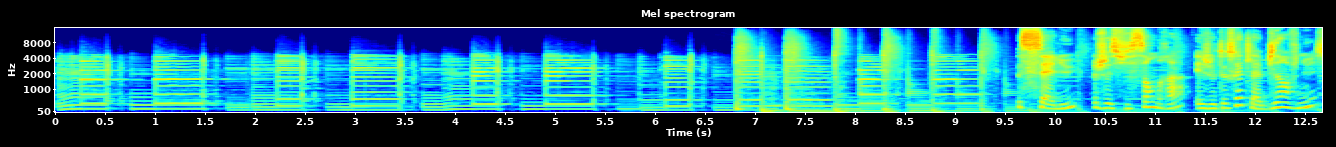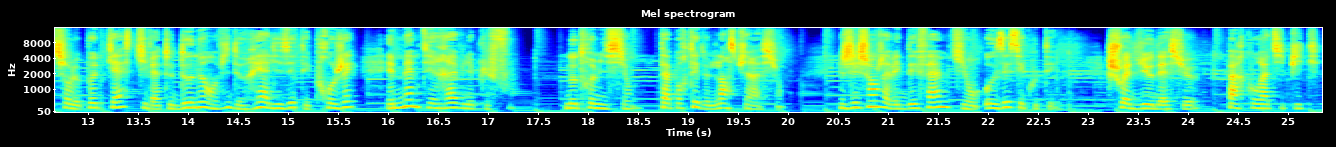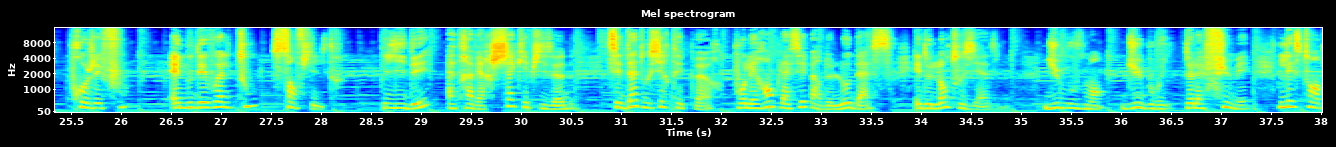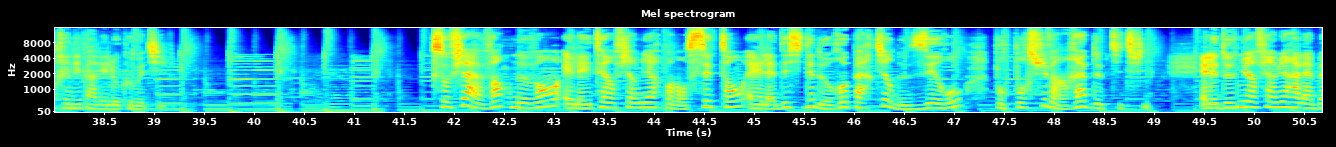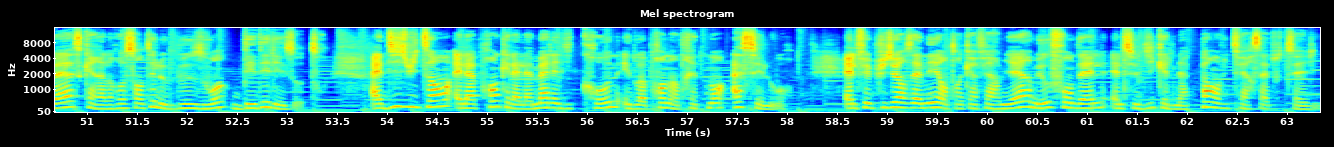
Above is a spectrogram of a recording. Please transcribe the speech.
Salut, je suis Sandra et je te souhaite la bienvenue sur le podcast qui va te donner envie de réaliser tes projets et même tes rêves les plus fous. Notre mission, t'apporter de l'inspiration. J'échange avec des femmes qui ont osé s'écouter. Choix de vie audacieux, parcours atypique, projets fous, elles nous dévoilent tout sans filtre. L'idée, à travers chaque épisode, c'est d'adoucir tes peurs pour les remplacer par de l'audace et de l'enthousiasme. Du mouvement, du bruit, de la fumée, laisse-toi entraîner par les locomotives. Sophia a 29 ans, elle a été infirmière pendant 7 ans et elle a décidé de repartir de zéro pour poursuivre un rêve de petite fille. Elle est devenue infirmière à la base car elle ressentait le besoin d'aider les autres. À 18 ans, elle apprend qu'elle a la maladie de Crohn et doit prendre un traitement assez lourd. Elle fait plusieurs années en tant qu'infirmière, mais au fond d'elle, elle se dit qu'elle n'a pas envie de faire ça toute sa vie.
